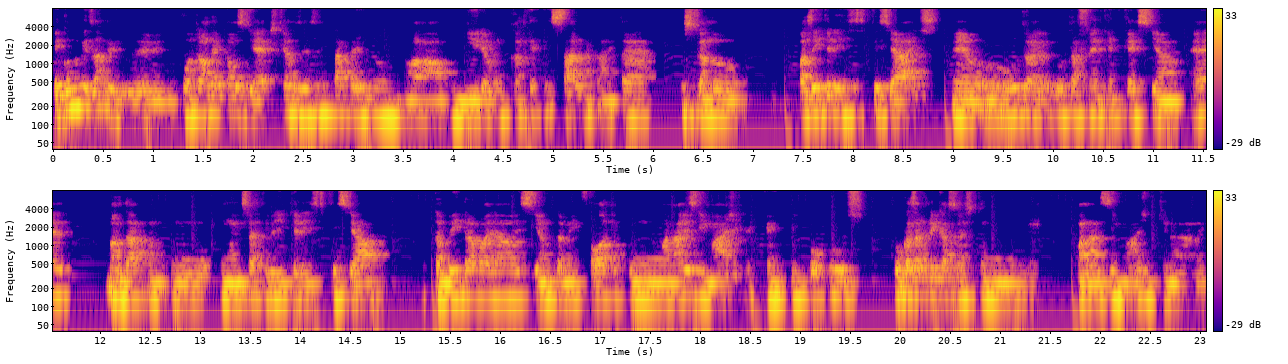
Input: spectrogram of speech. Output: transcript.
economizar mesmo, é, encontrar onde é estão os gaps, que às vezes a gente está perdendo algum dinheiro em algum canto que gente sabe, né? então a gente está buscando fazer inteligências artificiais. É, outra, outra frente que a gente quer esse ano é mandar com, com, com iniciativa de inteligência artificial. Também trabalhar esse ano também forte com análise de imagem, que a gente tem poucos, poucas aplicações com, análise de imagem aqui na, na.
